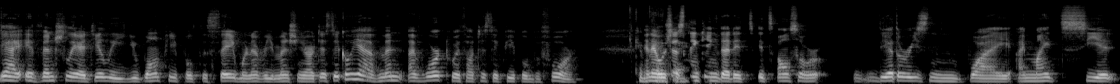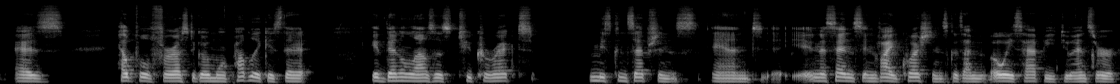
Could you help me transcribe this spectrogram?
Yeah, eventually, ideally, you want people to say whenever you mention you're autistic, "Oh yeah, I've men- I've worked with autistic people before," Completely. and I was just thinking that it's it's also the other reason why I might see it as helpful for us to go more public is that it then allows us to correct misconceptions and eh, in a sense invite questions because i'm always happy to answer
